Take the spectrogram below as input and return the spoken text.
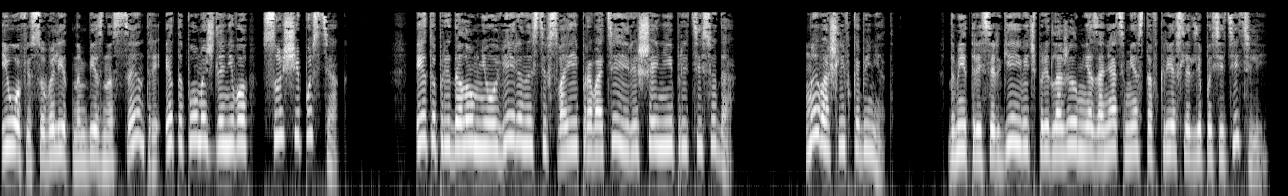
и офису в элитном бизнес-центре, эта помощь для него сущий пустяк. Это придало мне уверенности в своей правоте и решении прийти сюда. Мы вошли в кабинет. Дмитрий Сергеевич предложил мне занять место в кресле для посетителей,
